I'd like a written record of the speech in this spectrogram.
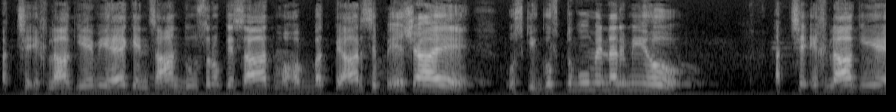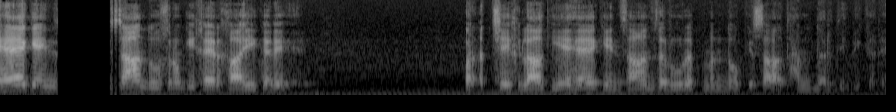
اچھے اخلاق یہ بھی ہے کہ انسان دوسروں کے ساتھ محبت، پیار سے پیش آئے، اس کی گفتگو میں نرمی ہو۔ اچھے اخلاق یہ ہے کہ انسان دوسروں کی خیر خواہی کرے۔ اور اچھے اخلاق یہ ہے کہ انسان ضرورت مندوں کے ساتھ ہمدردی بھی کرے۔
